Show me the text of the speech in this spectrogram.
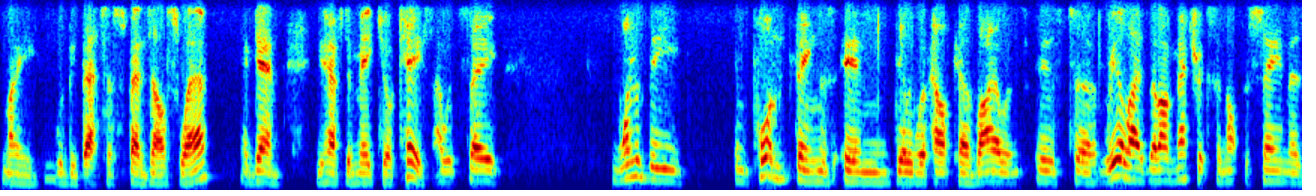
money would be better spent elsewhere. Again, you have to make your case. I would say one of the important things in dealing with healthcare violence is to realize that our metrics are not the same as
